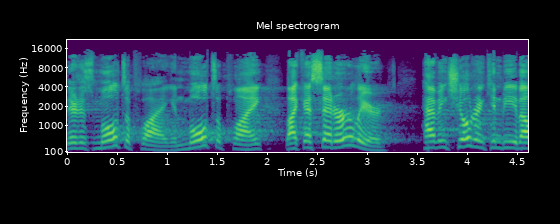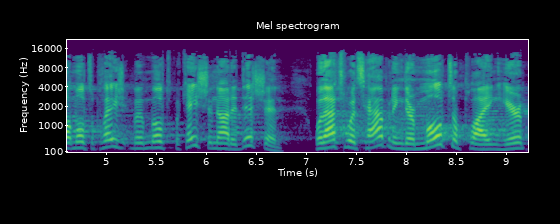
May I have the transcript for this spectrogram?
They're just multiplying and multiplying. Like I said earlier, having children can be about multiplication, multiplication, not addition. Well, that's what's happening. They're multiplying here,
